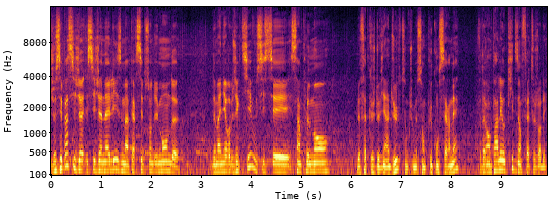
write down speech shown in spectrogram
je sais pas si j'a- si j'analyse ma perception du monde de manière objective ou si c'est simplement le fait que je deviens adulte, donc je me sens plus concerné. Faudrait en parler aux kids en fait aujourd'hui.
